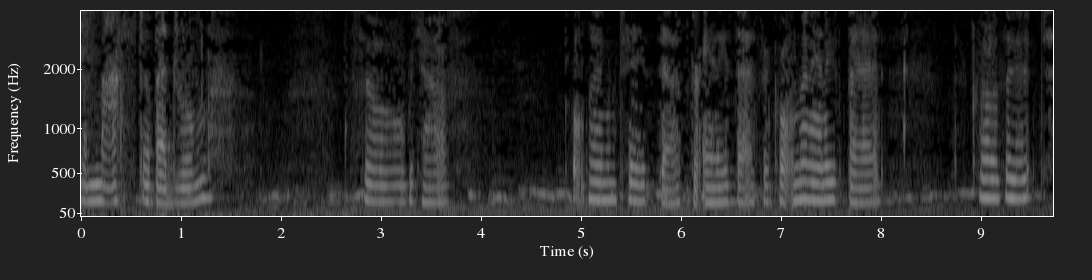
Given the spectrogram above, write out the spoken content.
The master bedroom. So we have Colton Tay's desk, or Annie's desk, and Colton and Annie's bed. Closet.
